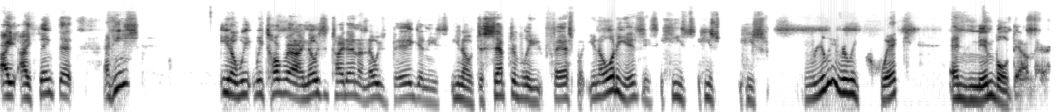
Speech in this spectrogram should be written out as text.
I- I think that, and he's, you know, we we talk about. I know he's a tight end. I know he's big and he's you know deceptively fast. But you know what he is? He's he's he's he's really really quick and nimble down there.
